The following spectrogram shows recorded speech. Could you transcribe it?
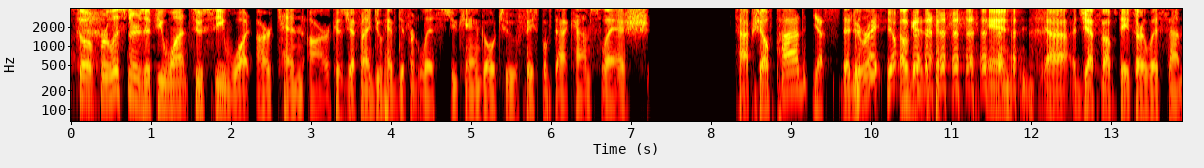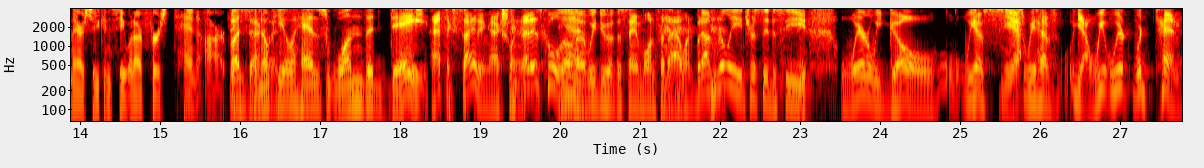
So for listeners, if you want to see what our 10 are, because Jeff and I do have different lists, you can go to facebook.com slash top shelf pod. Yes. Did I do it right? Yep. Oh, good. and uh, Jeff updates our lists on there so you can see what our first 10 are. But Exactly. Pinocchio has won the day. That's exciting, actually. That is cool, though, Yeah. that we do have the same one for that one. But I'm really interested to see where we go. We have, Yeah. we have, yeah, we, we're, we're 10.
